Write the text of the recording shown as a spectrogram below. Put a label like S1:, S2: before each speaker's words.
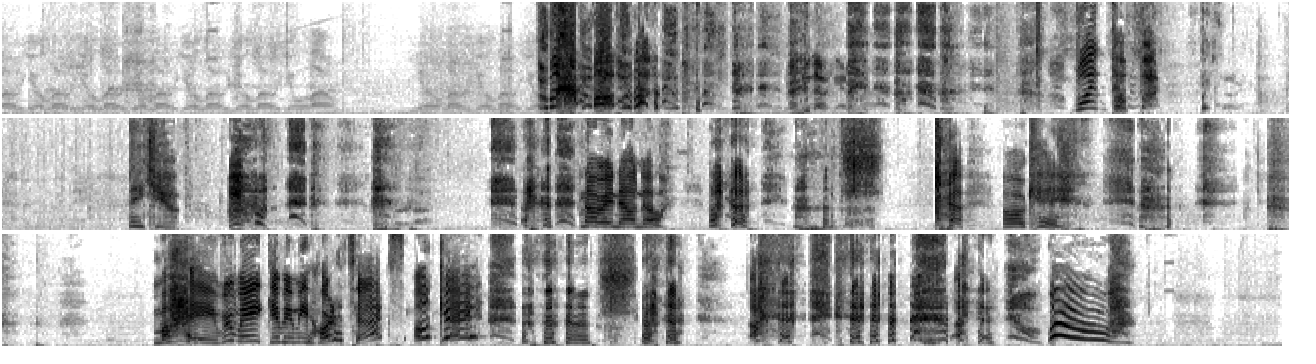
S1: YOLO, YOLO, YOLO, YOLO, YOLO, YOLO, YOLO. YOLO, YOLO, YOLO. Ah! Ah! Ah!
S2: I knew that would get him.
S3: What the fuck? Thank you. Not right now, no. okay. My roommate giving me heart attacks? Okay.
